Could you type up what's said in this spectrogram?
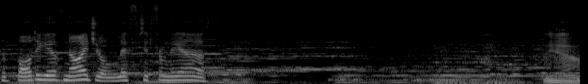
the body of Nigel lifted from the earth. Yeah.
